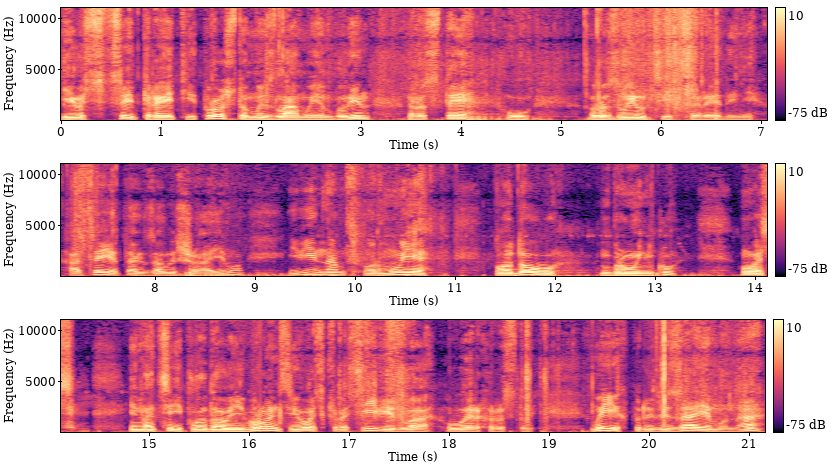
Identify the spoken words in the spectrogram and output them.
І ось цей третій. Просто ми зламуємо, бо він росте у розвилці всередині. А цей отак залишаємо. І він нам сформує плодову бруньку. Ось. І на цій плодовій бруньці ось красиві два уверх ростуть. Ми їх прирізаємо на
